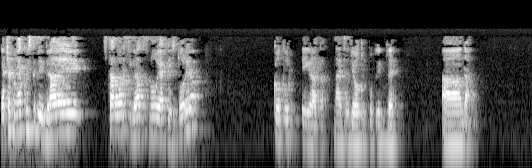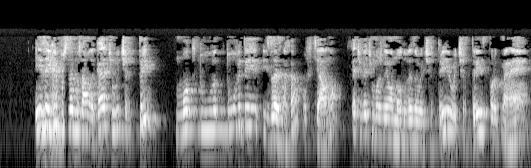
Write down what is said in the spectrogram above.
Така че ако някой иска да играе Star Wars игра с много яка история, Котор е играта. Knights of the Old Republic 2. А, да. И за игри последно само да кажа, че Witcher 3 мод тулове- туловете излезнаха официално, така че вече може да има модове за Witcher 3. Witcher 3 според мен е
